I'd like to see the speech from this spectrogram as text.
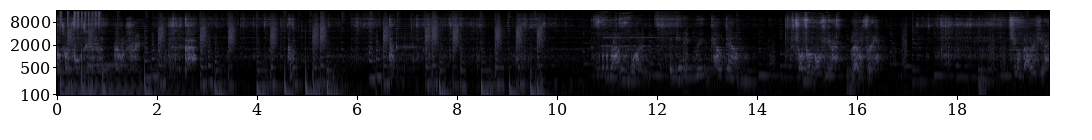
Shotgun bolt here. Level 3. Round one. Beginning ring countdown. Shotgun bolt here. Level 3. Shield battery here.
